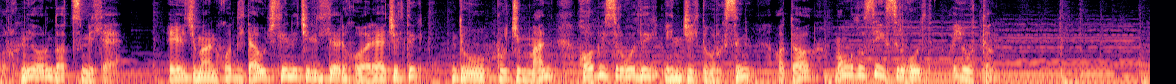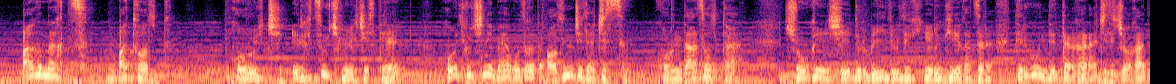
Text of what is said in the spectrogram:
бурхны оронд очсон билээ. Ээж маань худалдаа үйлчлэгээний чиглэлээр хуваарь ажилладаг. Дүү бүжин маань хобби сургуулийг энэ жилд үргэсэн. Одоо Монгол Улсын их сургуульд оюутан. Баг нагц Батболд хуульч эрхцүүч мэрэгжилтэй хууль хүчний байгууллагад олон жил ажилласан. Хурандаа цолтой. Шүүхийн шийдвэр биелүүлэх ерөнхий газар тэргүүн дэд дараагаар ажиллаж байгаад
